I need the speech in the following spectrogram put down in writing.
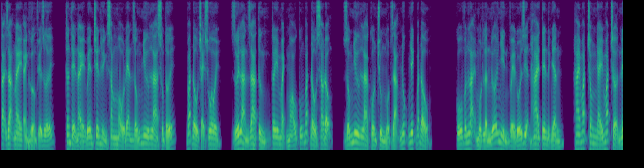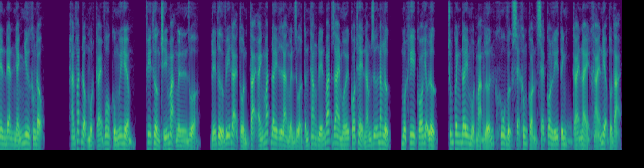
tại dạng này ảnh hưởng phía dưới, thân thể này bên trên hình xăm màu đen giống như là sông tới, bắt đầu chạy xuôi, dưới làn da từng cây mạch máu cũng bắt đầu sao động, giống như là côn trùng một dạng nhúc nhích bắt đầu. Cố vấn lại một lần nữa nhìn về đối diện hai tên địch nhân, hai mắt trong nháy mắt trở nên đen nhánh như không động. Hắn phát động một cái vô cùng nguy hiểm, phi thường trí mạng nguyền rủa, đến từ vĩ đại tồn tại ánh mắt đây là nguyền rủa tấn thăng đến bát giai mới có thể nắm giữ năng lực, một khi có hiệu lực, chung quanh đây một mảng lớn khu vực sẽ không còn sẽ có lý tính cái này khái niệm tồn tại.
